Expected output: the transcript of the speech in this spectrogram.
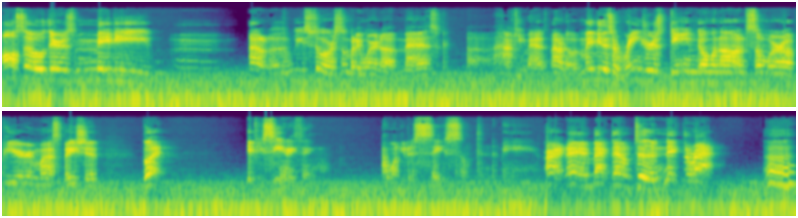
also, there's maybe mm, I don't know. We saw somebody wearing a mask. Hockey mask. I don't know. Maybe there's a Rangers game going on somewhere up here in my spaceship. But if you see anything, I want you to say something to me. All right, and back down to Nick the Rat. Uh,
